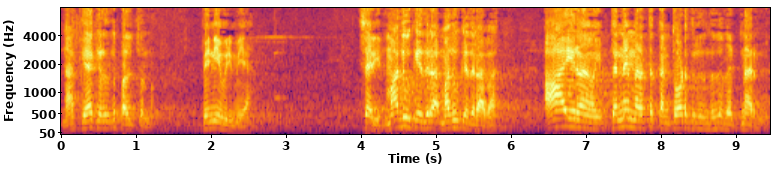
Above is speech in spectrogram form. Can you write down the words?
நான் கேட்கறதுக்கு பதில் சொல்லணும். பெண்ணிய உரிமையா? சரி மதுவுக்கு எதிரா மதுவுக்கு எதிராவா? ஆயிரம் தென்னை மரத்தை தன் தோட்டத்தில் இருந்ததை வெட்டினாருன்னு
